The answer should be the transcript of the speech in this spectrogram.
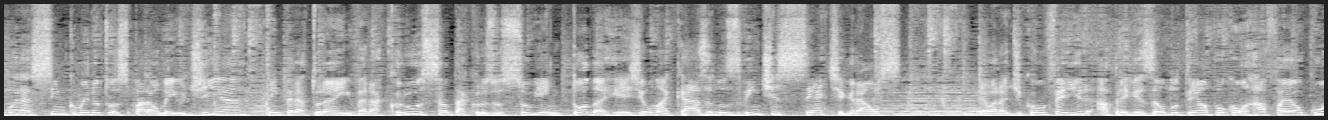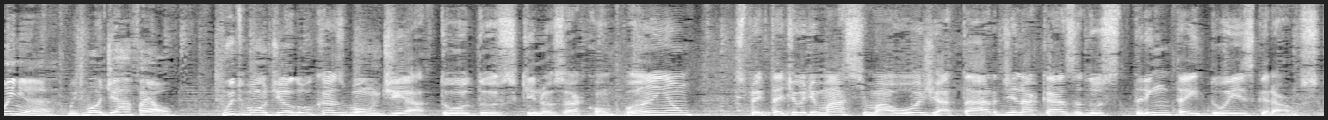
Agora cinco minutos para o meio-dia. Temperatura em Veracruz, Santa Cruz do Sul e em toda a região na casa dos 27 graus. É hora de conferir a previsão do tempo com Rafael Cunha. Muito bom dia, Rafael. Muito bom dia, Lucas. Bom dia a todos que nos acompanham. Expectativa de máxima hoje à tarde na casa dos 32 graus.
